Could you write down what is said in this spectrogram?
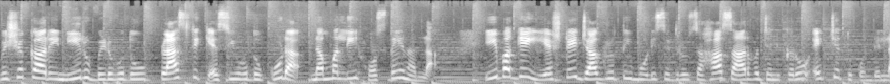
ವಿಷಕಾರಿ ನೀರು ಬಿಡುವುದು, ಪ್ಲಾಸ್ಟಿಕ್ ಎಸೆಯುವುದು ಕೂಡ ನಮ್ಮಲ್ಲಿ ಹೊಸದೇನಲ್ಲ. ಈ ಬಗ್ಗೆ ಎಷ್ಟೇ ಜಾಗೃತಿ ಮೂಡಿಸಿದರೂ ಸಹ ಸಾರ್ವಜನಿಕರು ಎಚ್ಚೆತ್ತುಕೊಂಡಿಲ್ಲ.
